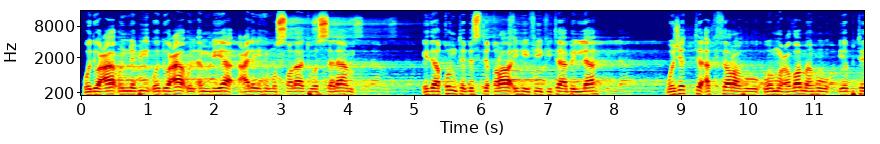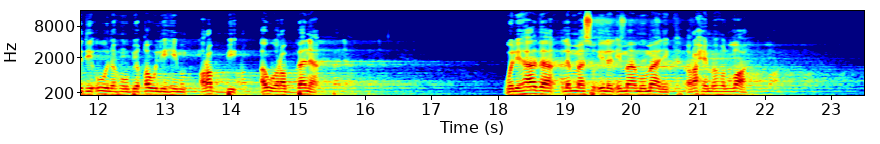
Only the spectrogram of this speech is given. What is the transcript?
ودعاء النبي ودعاء الأنبياء عليهم الصلاة والسلام إذا قمت باستقرائه في كتاب الله وجدت أكثره ومعظمه يبتدئونه بقولهم رب أو ربنا. ولهذا لما سئل الإمام مالك رحمه الله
